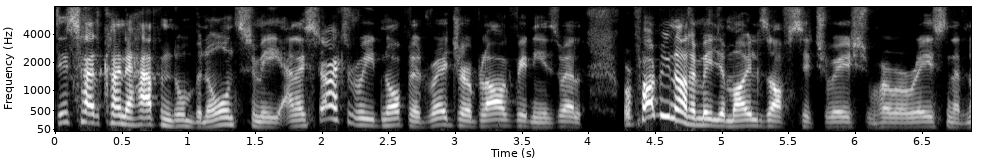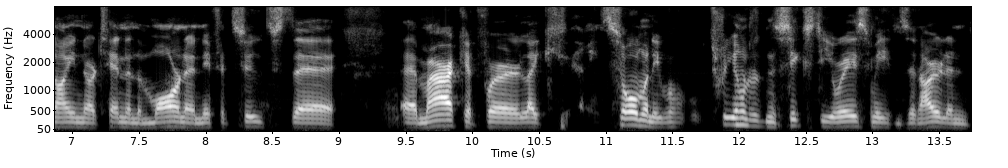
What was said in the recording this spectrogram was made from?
this had kind of happened unbeknownst to me, and I started reading up. I'd read your blog, Vinny, as well. We're probably not a million miles off a situation where we're racing at nine or ten in the morning if it suits the uh, market. Where like so many, 360 race meetings in Ireland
